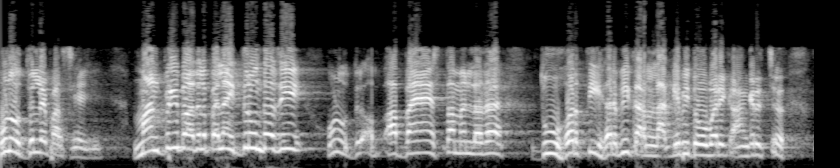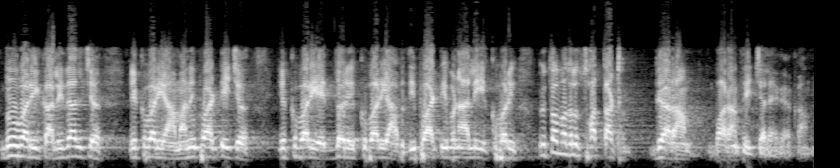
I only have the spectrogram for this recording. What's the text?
ਹੁਣ ਉਧਰਲੇ ਪਾਸੇ ਆ ਜੀ। ਮਨਪ੍ਰੀਤ ਬਾਦਲ ਪਹਿਲਾਂ ਇੱਧਰ ਹੁੰਦਾ ਸੀ, ਹੁਣ ਉਧਰ ਆ ਬੈਂਸ ਤਾਂ ਮੈਨੂੰ ਲੱਗਦਾ ਦੂਹਰ ਤੀਹਰ ਵੀ ਕਰਨ ਲੱਗ ਗਏ ਵੀ ਦੋ ਵਾਰੀ ਕਾਂਗਰਸ 'ਚ, ਦੋ ਵਾਰੀ ਅਕਾਲੀ ਦਲ 'ਚ, ਇੱਕ ਵਾਰੀ ਆਮ ਆਦਮੀ ਪਾਰਟੀ 'ਚ, ਇੱਕ ਵਾਰੀ ਇੱਧਰ, ਇੱਕ ਵਾਰੀ ਆਪਦੀ ਪਾਰਟੀ ਬਣਾ ਲਈ, ਇੱਕ ਵਾਰੀ ਇਹ ਤਾਂ ਮਤਲਬ 7 8 11 12 ਤੇ ਚਲੇ ਗਿਆ ਕੰਮ।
